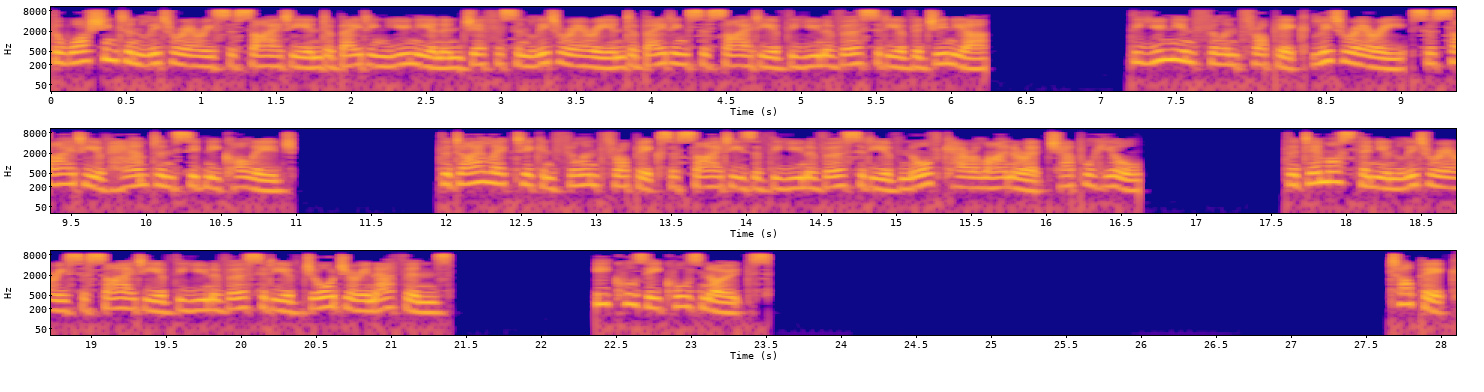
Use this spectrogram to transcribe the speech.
The Washington Literary Society and Debating Union and Jefferson Literary and Debating Society of the University of Virginia. The Union Philanthropic Literary Society of Hampden-Sydney College. The Dialectic and Philanthropic Societies of the University of North Carolina at Chapel Hill. The Demosthenian Literary Society of the University of Georgia in Athens Notes. Topic:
